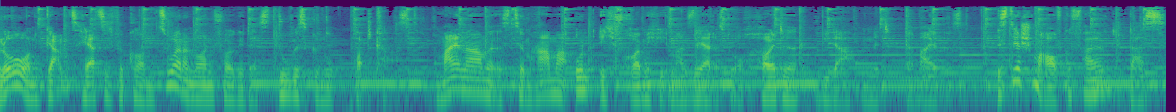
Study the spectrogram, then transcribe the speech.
Hallo und ganz herzlich willkommen zu einer neuen Folge des Du bist genug Podcast. Mein Name ist Tim Hamer und ich freue mich wie immer sehr, dass du auch heute wieder mit dabei bist. Ist dir schon mal aufgefallen, dass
